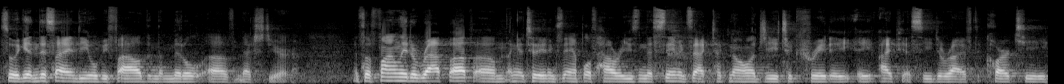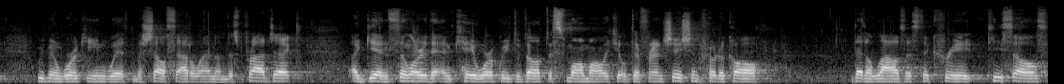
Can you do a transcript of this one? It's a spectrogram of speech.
So again, this IND will be filed in the middle of next year. And so finally, to wrap up, um, I'm going to tell you an example of how we're using the same exact technology to create a, a iPSC-derived CAR T. We've been working with Michelle Sadelain on this project. Again, similar to the NK work, we've developed a small molecule differentiation protocol that allows us to create T cells.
